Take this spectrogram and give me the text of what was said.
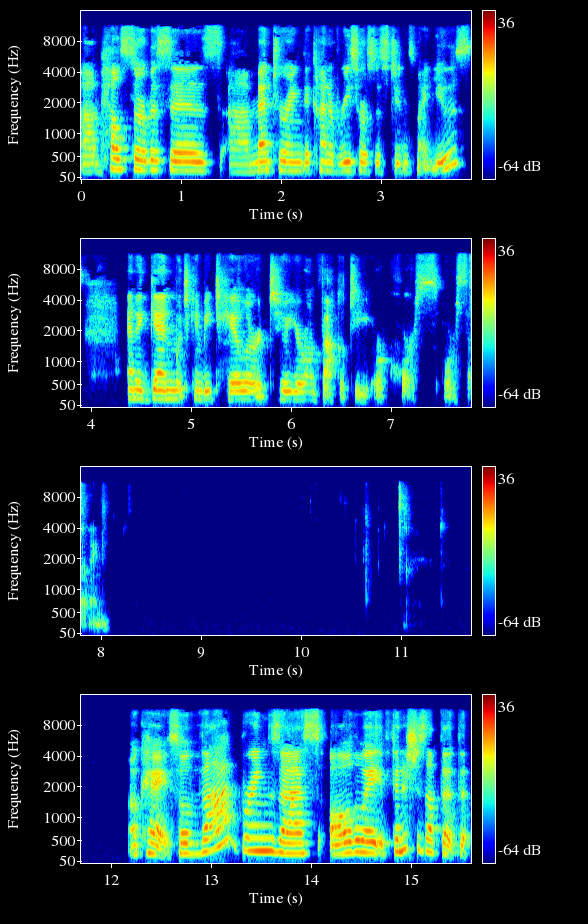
um, health services, uh, mentoring, the kind of resources students might use, and again, which can be tailored to your own faculty or course or setting. Okay, so that brings us all the way, it finishes up the, the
